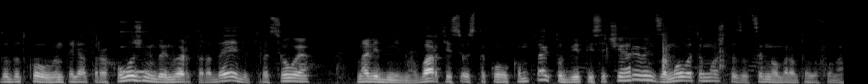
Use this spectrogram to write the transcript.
додатковий вентилятор охолодження до інвертора DE відпрацьовує на відмінно. Вартість ось такого комплекту 2000 гривень. Замовити можете за цим номером телефона.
